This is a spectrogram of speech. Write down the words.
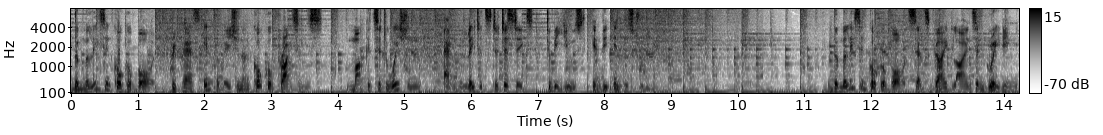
The Malaysian Cocoa Board prepares information on cocoa prices, market situation and related statistics to be used in the industry. The Malaysian Cocoa Board sets guidelines and grading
